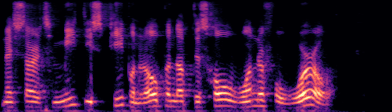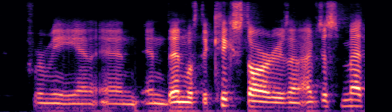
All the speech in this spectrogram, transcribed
and I started to meet these people, and it opened up this whole wonderful world for me. And and and then with the Kickstarters, and I've just met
